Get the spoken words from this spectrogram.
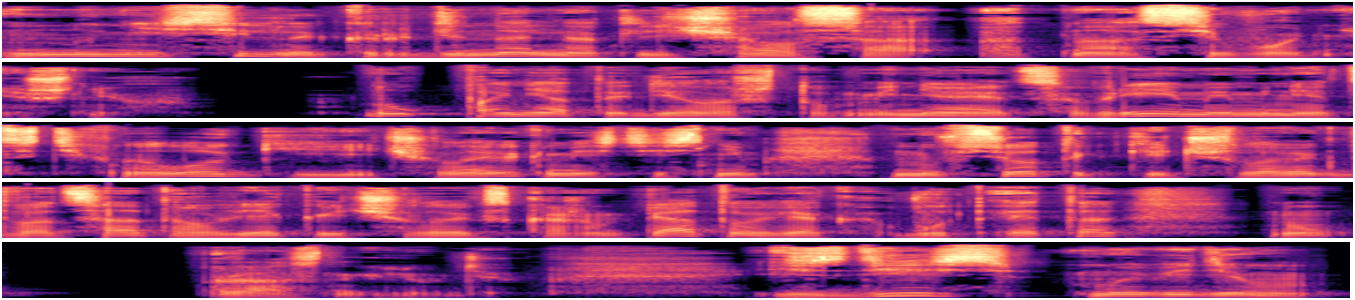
ну, не сильно кардинально отличался от нас сегодняшних. Ну, понятное дело, что меняется время, меняются технологии, и человек вместе с ним. Но все-таки человек 20 века и человек, скажем, 5 века, вот это, ну, разные люди. И здесь мы видим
